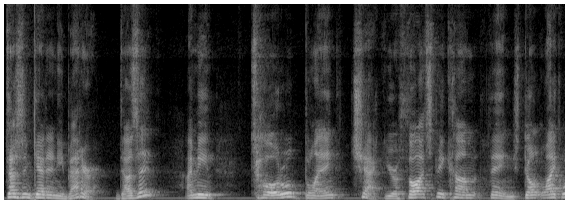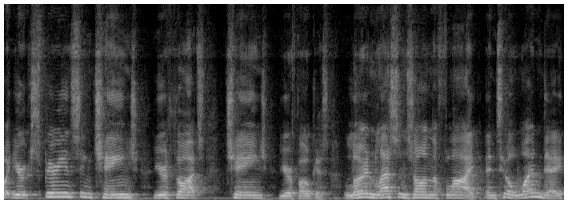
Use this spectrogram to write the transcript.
doesn't get any better, does it? I mean, total blank check. Your thoughts become things. Don't like what you're experiencing? Change your thoughts, change your focus. Learn lessons on the fly until one day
